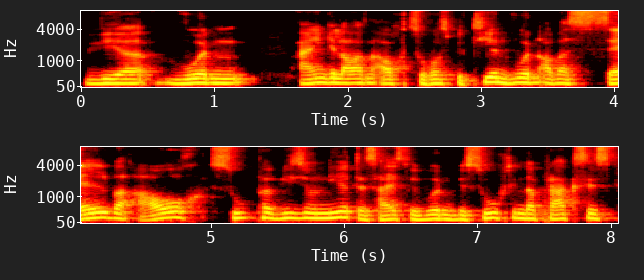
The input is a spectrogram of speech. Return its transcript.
wir wurden eingeladen, auch zu hospitieren, wurden aber selber auch supervisioniert. Das heißt, wir wurden besucht in der Praxis,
